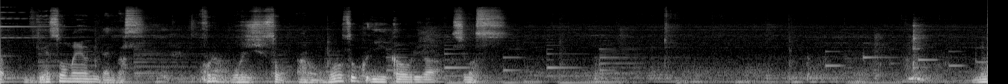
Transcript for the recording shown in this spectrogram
ゃあゲソマヨになります。これ美味しそう。あのものすごくいい香りがします。うん。い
